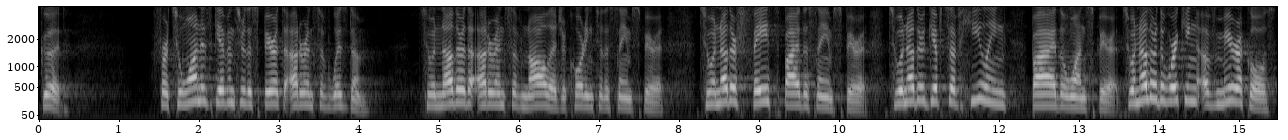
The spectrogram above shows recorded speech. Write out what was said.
good. For to one is given through the Spirit the utterance of wisdom, to another the utterance of knowledge according to the same Spirit, to another faith by the same Spirit, to another gifts of healing by the one Spirit, to another, the working of miracles,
